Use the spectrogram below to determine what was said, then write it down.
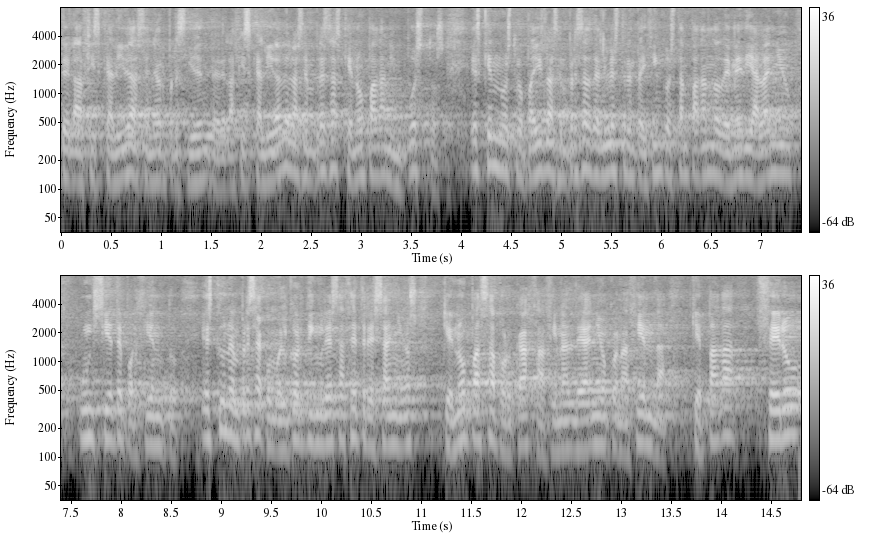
De la fiscalidad, señor presidente, de la fiscalidad de las empresas que no pagan impuestos. Es que en nuestro país las empresas del IBEX 35 están pagando de media al año un 7%. Es que una empresa como el Corte Inglés hace tres años que no pasa por caja a final de año con Hacienda, que paga cero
